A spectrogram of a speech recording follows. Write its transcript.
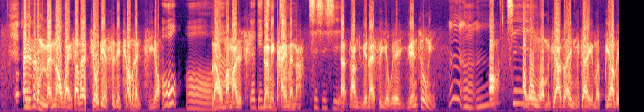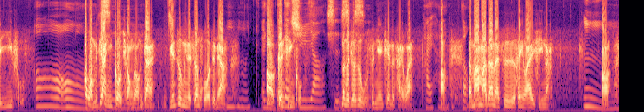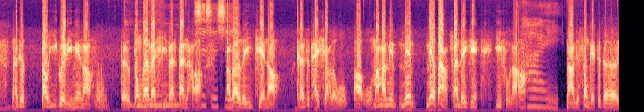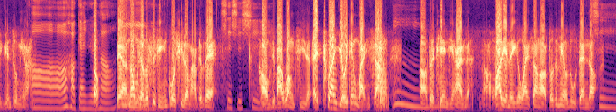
但是这个门哦，晚上他九点十点敲的很急哦。哦哦。然后我妈妈就去外面开门啊。是是是。那那原来是有位原住民。嗯嗯嗯。哦。是。他问我们家说：“哎，你们家有没有不要的衣服？”哦哦。那我们家已经够穷了，你看原住民的生活怎么样？哦，更辛苦。需要是。那个就是五十年前的台湾。好。那妈妈当然是很有爱心呐。嗯，哦，那就到衣柜里面哦，的东翻翻西翻翻的哈，是是是，找到的一件哦，可能是太小了，我啊，我妈妈没没没有办法穿的一件衣服了哈。嗨，然后就送给这个原住民了。哦，好感人哦。对啊，那我们想说事情已经过去了嘛，对不对？是是是。好，我们就把它忘记了。哎，突然有一天晚上，嗯，啊，这个天已经暗了啊，花莲的一个晚上啊，都是没有路灯的，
